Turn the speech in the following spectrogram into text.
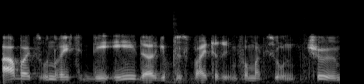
arbeitsunrecht.de, da gibt es weitere Informationen. Tschö.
